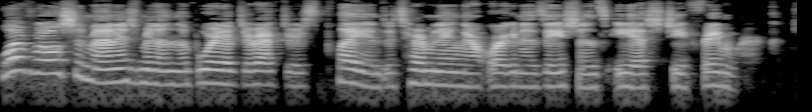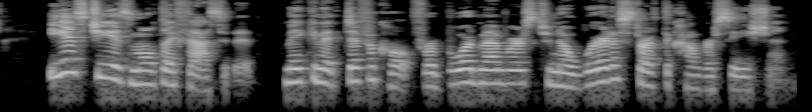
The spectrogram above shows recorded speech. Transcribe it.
What role should management and the board of directors play in determining their organization's ESG framework? ESG is multifaceted, making it difficult for board members to know where to start the conversation.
